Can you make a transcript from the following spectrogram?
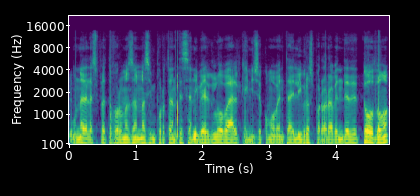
una de las plataformas más importantes a nivel global que inició como venta de libros, pero ahora vende de todo.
